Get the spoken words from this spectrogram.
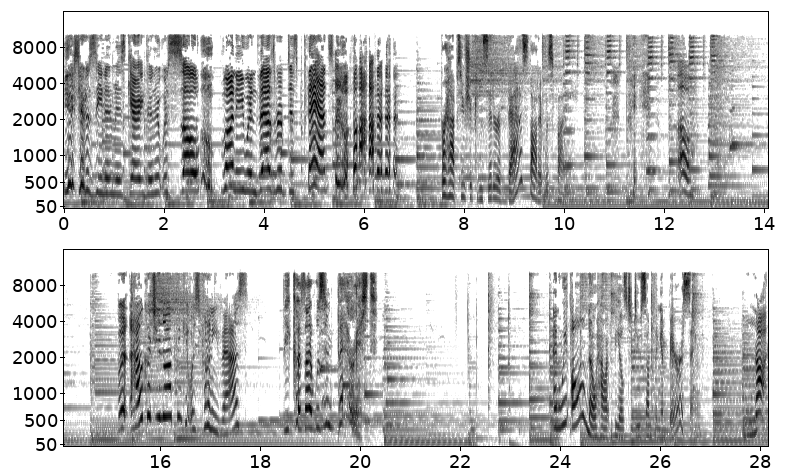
you should have seen it, Miss Carrington. It was so funny when Vaz ripped his pants. Perhaps you should consider if Vaz thought it was funny. oh. But how could you not think it was funny, Vaz? Because I was embarrassed. And we all know how it feels to do something embarrassing. Not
